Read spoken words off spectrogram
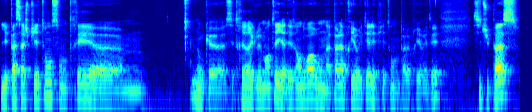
Les passages piétons sont très. donc, c'est très réglementé. Il y a des endroits où on n'a pas la priorité, les piétons n'ont pas la priorité. Si tu passes,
